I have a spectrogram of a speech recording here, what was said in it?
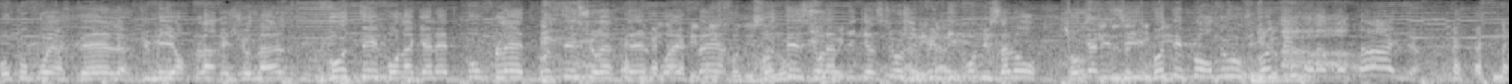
au concours RTL du meilleur plat régional, votez pour la galette complète, votez sur RTL.fr, votez sur Oui. l'application, Ah j'ai oui, pris bah le oui. micro du salon. Donc pense qu'il nous a allez-y, votez pour nous, votez pour la Bretagne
